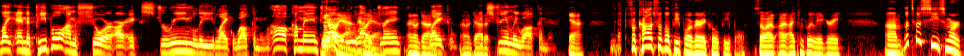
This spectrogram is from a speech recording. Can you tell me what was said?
Like, and the people, I'm sure, are extremely like welcoming. Oh, come in, try Oh, yeah. food, have Oh, a drink. I don't doubt Like, it. I don't doubt it. extremely welcoming. Yeah. For college football, people are very cool people. So I, I, I completely agree. Um, let's go see some more.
